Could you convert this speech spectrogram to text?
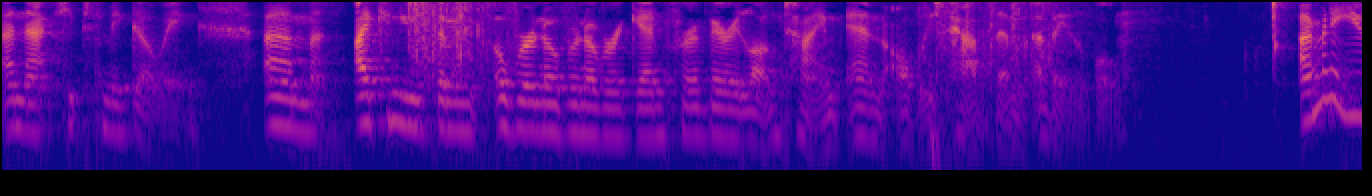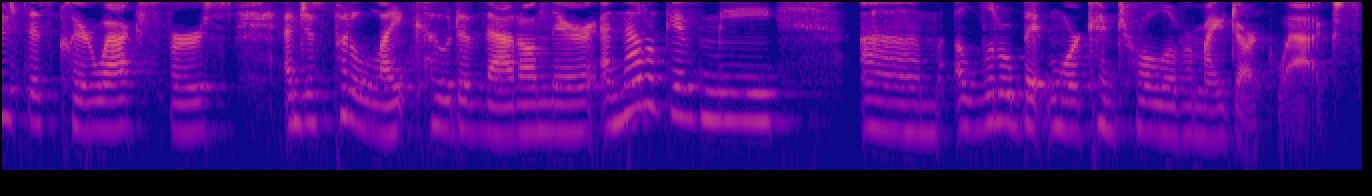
and that keeps me going. Um, I can use them over and over and over again for a very long time and always have them available. I'm gonna use this clear wax first and just put a light coat of that on there and that'll give me um, a little bit more control over my dark wax.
